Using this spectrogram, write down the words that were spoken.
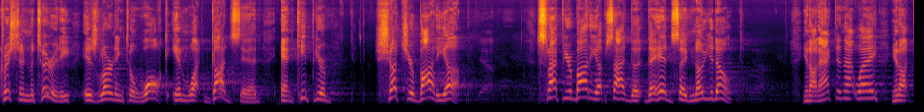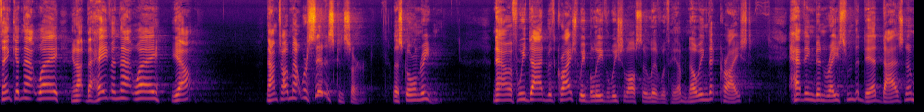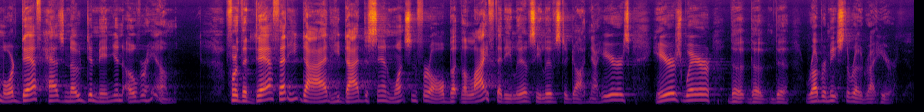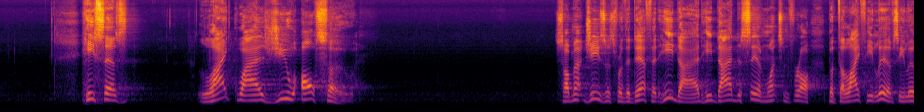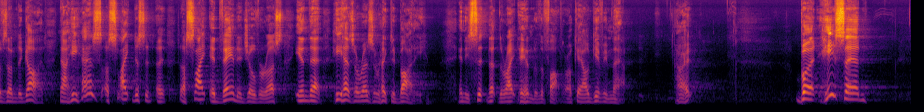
Christian maturity is learning to walk in what God said and keep your, shut your body up. Slap your body upside the, the head and say, No, you don't. You're not acting that way. You're not thinking that way. You're not behaving that way. Yeah. Now I'm talking about where sin is concerned. Let's go on reading. Now, if we died with Christ, we believe that we shall also live with him, knowing that Christ, having been raised from the dead, dies no more. Death has no dominion over him. For the death that he died, he died to sin once and for all, but the life that he lives, he lives to God. Now here's, here's where the, the, the rubber meets the road right here. He says, likewise, you also So about Jesus, for the death that he died, he died to sin once and for all. But the life he lives, he lives unto God. Now, he has a slight, dis- uh, a slight advantage over us in that he has a resurrected body and he's sitting at the right hand of the Father. Okay, I'll give him that. All right? But he said,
